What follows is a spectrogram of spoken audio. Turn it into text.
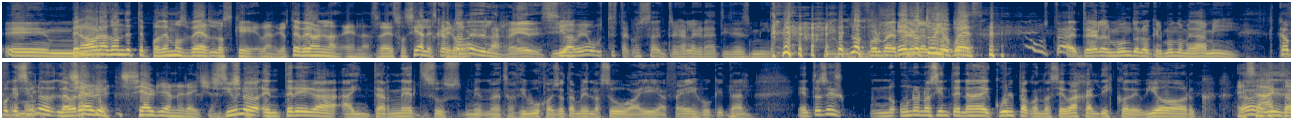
Em, Pero ahora, ¿dónde te podemos ver los que... Bueno, yo te veo en, la- en las redes sociales, Los cartones pero... de las redes. Sí. A mí me gusta esta cosa de entregarla gratis. Es mi, mi forma de Es lo tuyo, pues. Me gusta entregarle al mundo lo que el mundo me da a mí. Claro, porque si uno, la verdad share, que share generation. si uno entrega a internet sus nuestros dibujos, yo también los subo ahí a Facebook y tal. Entonces no- uno no siente nada de culpa cuando se baja el disco de Bjork. ¿no? Exacto.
